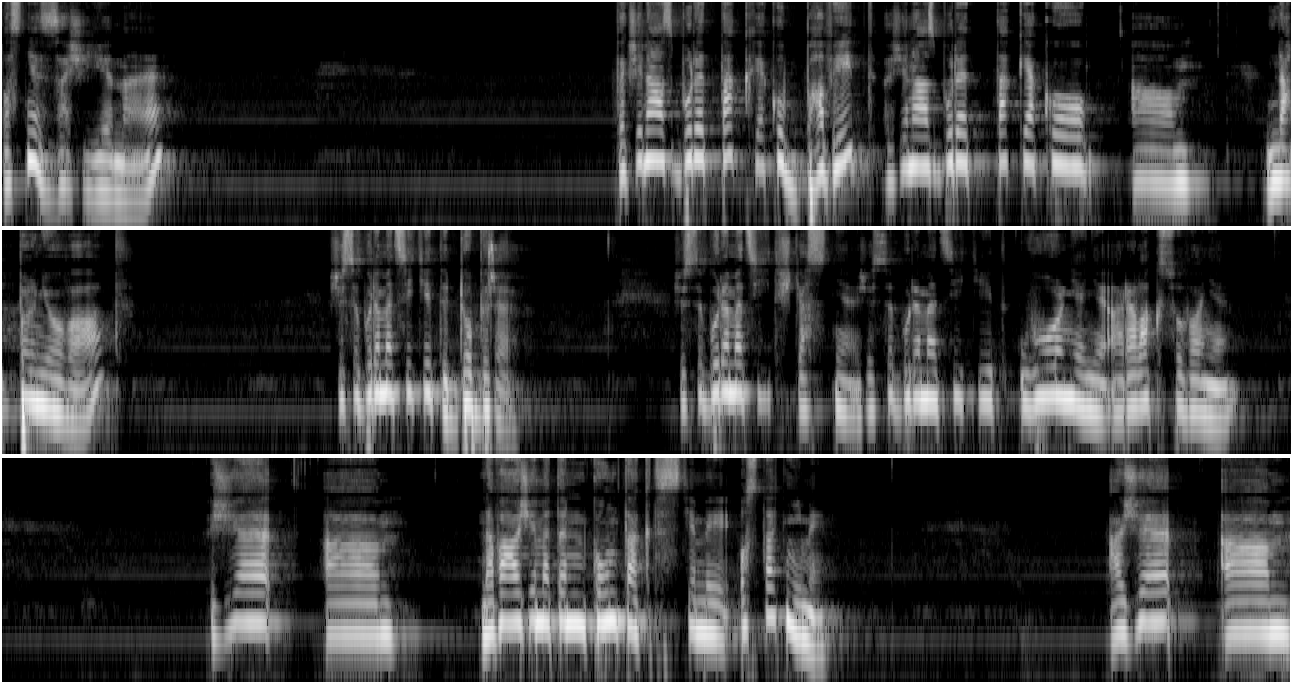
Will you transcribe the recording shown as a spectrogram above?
vlastně zažijeme, takže nás bude tak jako bavit, že nás bude tak jako um, naplňovat, že se budeme cítit dobře, že se budeme cítit šťastně, že se budeme cítit uvolněně a relaxovaně, že uh, navážeme ten kontakt s těmi ostatními a že, um,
